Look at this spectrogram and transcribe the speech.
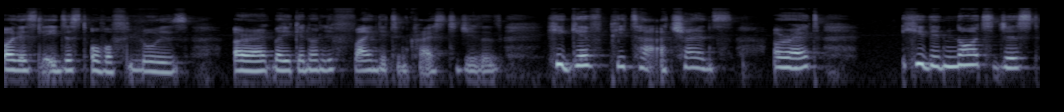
honestly it just overflows. All right, but you can only find it in Christ Jesus. He gave Peter a chance. All right, he did not just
